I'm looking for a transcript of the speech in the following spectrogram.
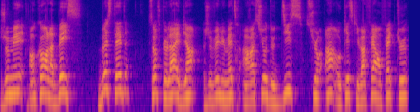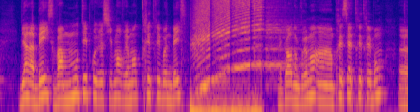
je mets encore la bass busted. Sauf que là, eh bien, je vais lui mettre un ratio de 10 sur 1. Ok, ce qui va faire en fait que bien la bass va monter progressivement. Vraiment très très bonne bass. D'accord Donc vraiment un preset très très bon. Euh...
